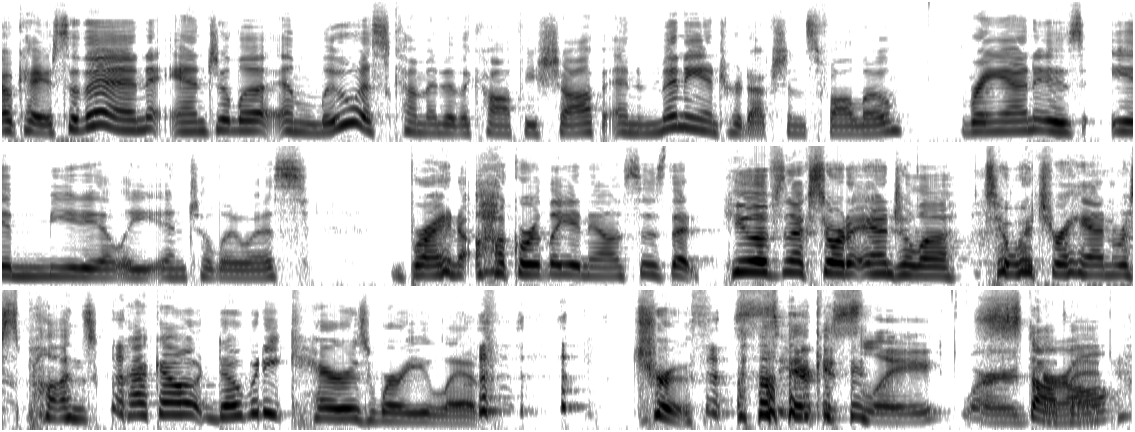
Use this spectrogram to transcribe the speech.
Okay, so then Angela and Lewis come into the coffee shop, and many introductions follow. Rayanne is immediately into Lewis. Brian awkwardly announces that he lives next door to Angela, to which Rayanne responds, "Krakow! nobody cares where you live. Truth. Seriously. Word, Stop girl. it.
